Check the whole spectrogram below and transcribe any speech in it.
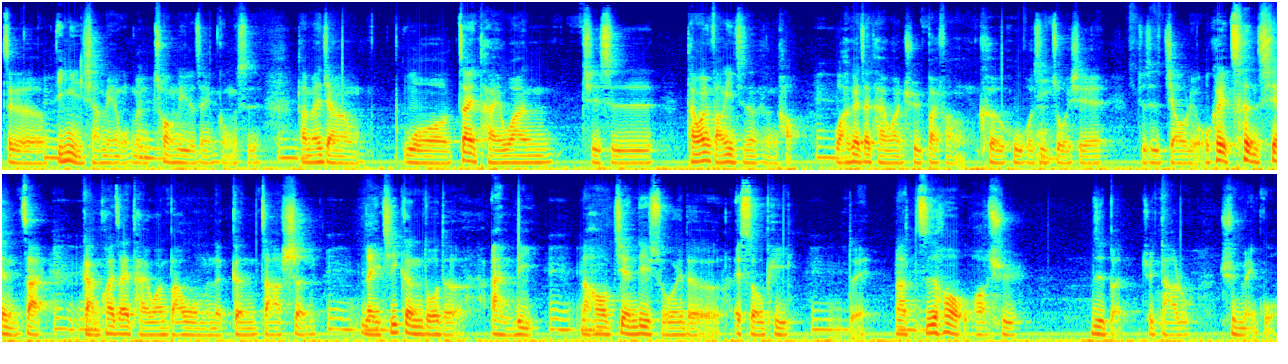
这个阴影下面，我们创立了这间公司。坦白讲，我在台湾其实台湾防疫真的很好，我还可以在台湾去拜访客户，或是做一些。就是交流，我可以趁现在，赶快在台湾把我们的根扎深，嗯累积更多的案例，嗯然后建立所谓的 SOP，嗯。对，那之后我要去日本、去大陆、去美国，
